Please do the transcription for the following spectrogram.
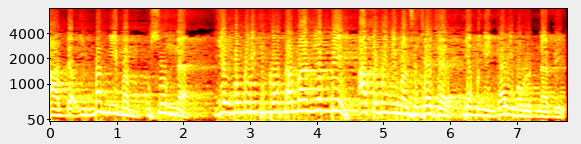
Ada imam-imam sunnah yang memiliki keutamaan lebih atau minimal sejajar yang mengingkari maulud Nabi.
